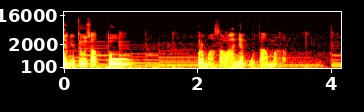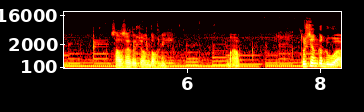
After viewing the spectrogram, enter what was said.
dan itu satu permasalahan yang utama. Salah satu contoh nih. Maaf. Terus yang kedua.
